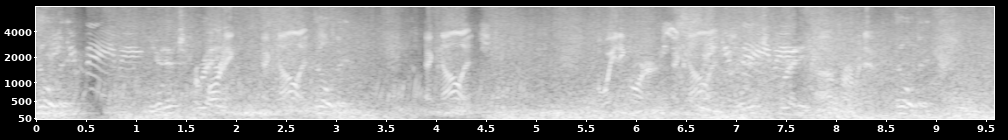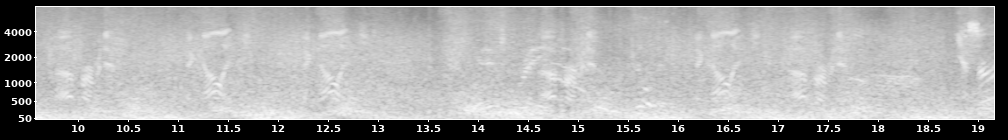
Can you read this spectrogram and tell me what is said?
Building. Baby. Unit Reporting. ready. Acknowledged. Building. Acknowledged. Awaiting orders. Acknowledged. Unit ready. Affirmative. Building. Affirmative. Acknowledged. Acknowledged. Unit ready. Affirmative. Building. Acknowledged. Affirmative. Yes, sir.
